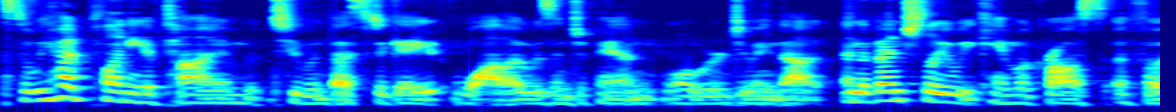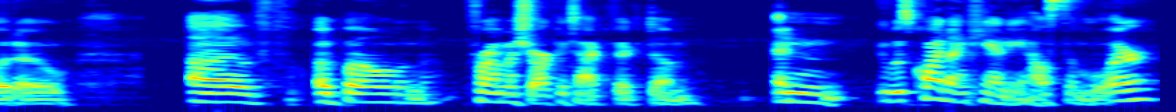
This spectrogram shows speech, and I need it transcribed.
So we had plenty of time to investigate while I was in Japan while we were doing that. And eventually we came across a photo of a bone from a shark attack victim. And it was quite uncanny how similar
